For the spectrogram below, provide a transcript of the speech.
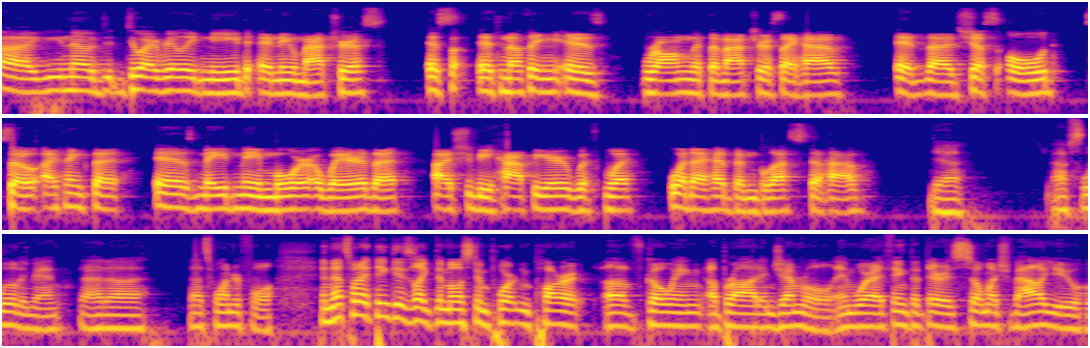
uh, you know, d- do I really need a new mattress? If if nothing is wrong with the mattress I have, it, it's just old. So I think that it has made me more aware that I should be happier with what what I have been blessed to have. Yeah, absolutely, man. That uh, that's wonderful, and that's what I think is like the most important part of going abroad in general, and where I think that there is so much value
